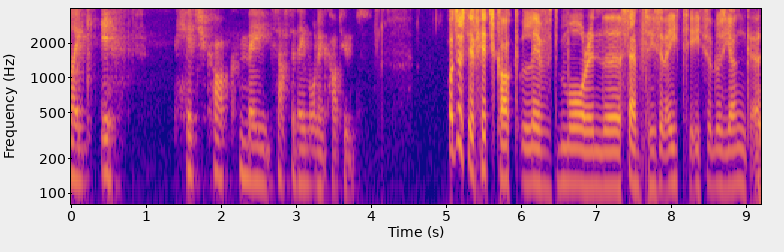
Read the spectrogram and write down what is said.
like if Hitchcock made Saturday morning cartoons. Or just if Hitchcock lived more in the seventies and eighties and was younger.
